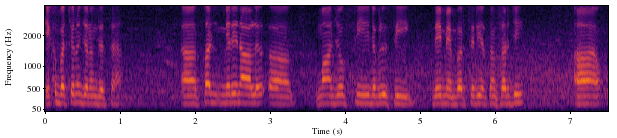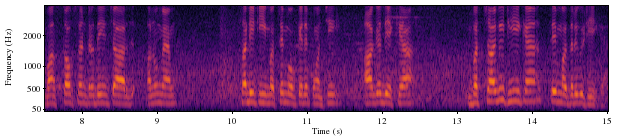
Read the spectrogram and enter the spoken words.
ਇੱਕ ਬੱਚੇ ਨੂੰ ਜਨਮ ਦਿੱਤਾ। ਅ, ਸਾ ਮੇਰੇ ਨਾਲ ਅ, ਮਾਨਯੋਗ ਸੀ ਦੇ member Shri Ratan sir ji one stop centre ਦੇ ਇੰਚਾਰਜ ਅਨੂ ਮੈਮ ਸਾਡੀ ਟੀਮ ਉੱਥੇ ਮੌਕੇ ਤੇ ਪਹੁੰਚੀ। ਆ ਕੇ ਦੇਖਿਆ ਬੱਚਾ ਵੀ ਠੀਕ ਹੈ ਤੇ ਮਦਰ ਵੀ ਠੀਕ ਹੈ।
